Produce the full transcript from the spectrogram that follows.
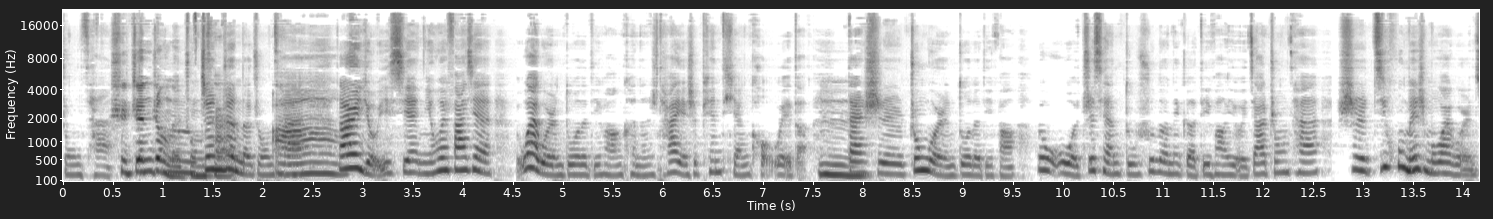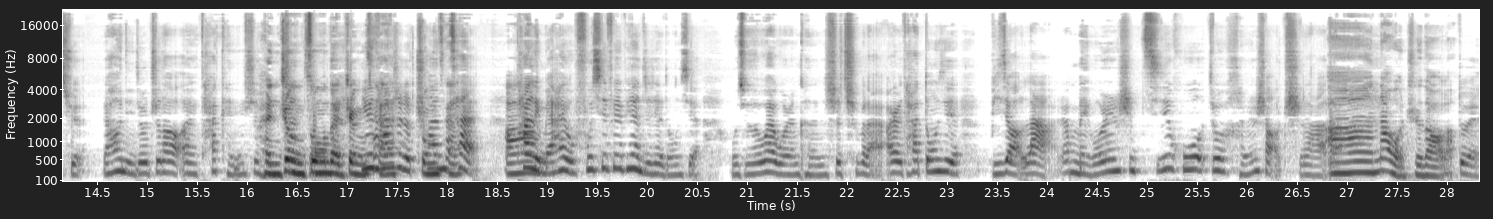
中餐是真正的中餐，真正的中餐。当然有一些你会发现，外国人多的地方，可能是它也是偏甜口味的。嗯，但是中国人多的地方，就我之前读书的那个地方，有一家中餐是几乎没什么外国人去，然后你就知道，哎，它肯定是很正宗的正餐，因为它是个川菜，它里面还有夫妻肺片这些东西。我觉得外国人可能是吃不来，而且它东西比较辣，然后美国人是几乎就很少吃辣的啊。那我知道了，对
